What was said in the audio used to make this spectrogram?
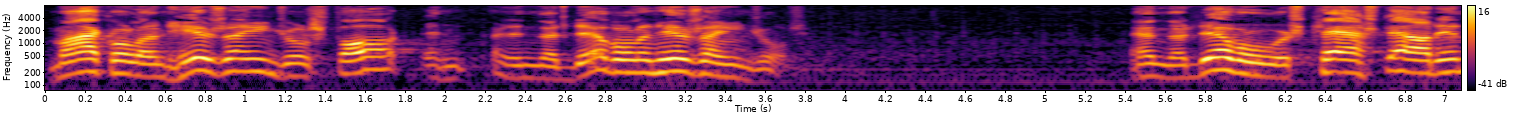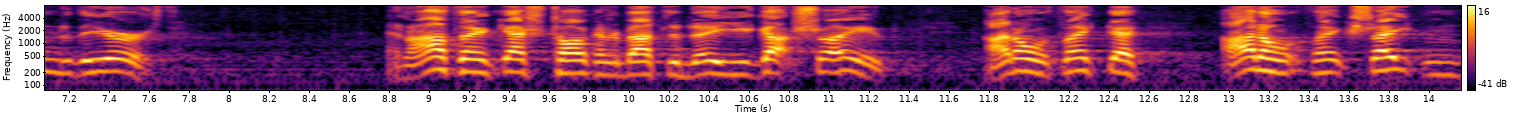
Michael and his angels fought, and, and the devil and his angels. And the devil was cast out into the earth. And I think that's talking about the day you got saved. I don't think that I don't think Satan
